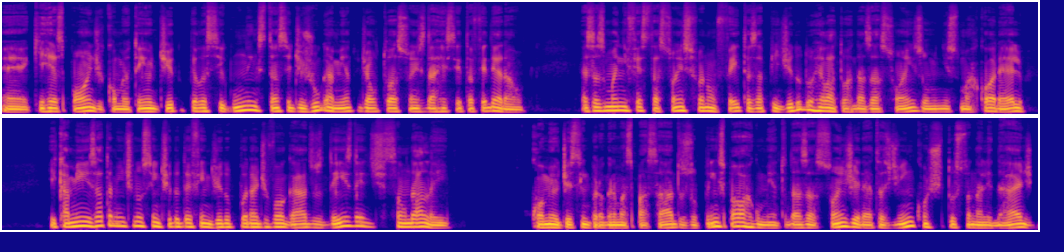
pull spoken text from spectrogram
é, que responde, como eu tenho dito, pela segunda instância de julgamento de autuações da Receita Federal. Essas manifestações foram feitas a pedido do relator das ações, o ministro Marco Aurélio, e caminham exatamente no sentido defendido por advogados desde a edição da lei. Como eu disse em programas passados, o principal argumento das ações diretas de inconstitucionalidade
